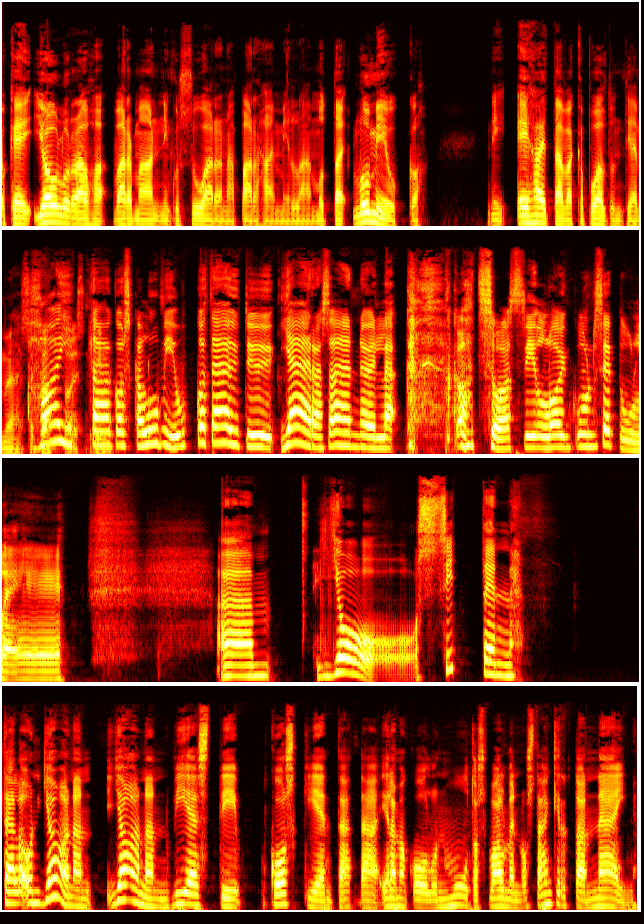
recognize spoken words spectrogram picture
okei, joulurauha varmaan niin kuin suorana parhaimmillaan, mutta lumiukko, niin ei haittaa vaikka puoli tuntia myöhässä Haittaa, katsoisikin. koska lumiukko täytyy jääräsäännöillä katsoa silloin, kun se tulee. Öm, joo, sitten täällä on Jaanan, Jaanan viesti koskien tätä elämänkoulun muutosvalmennusta. Hän kirjoittaa näin.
